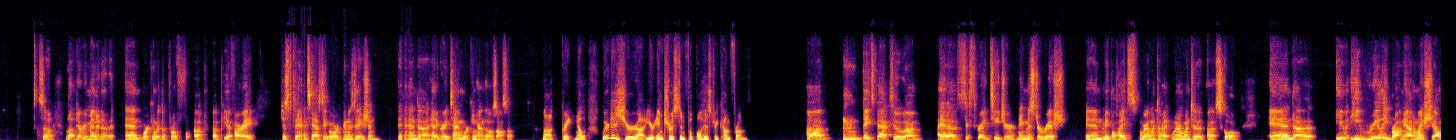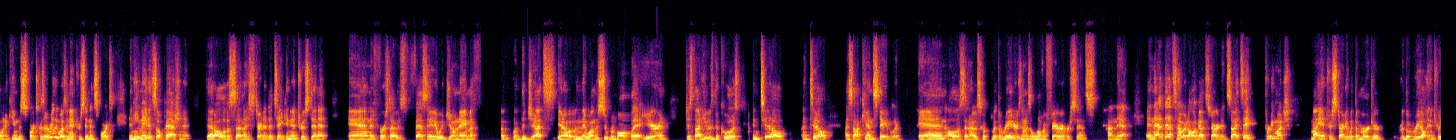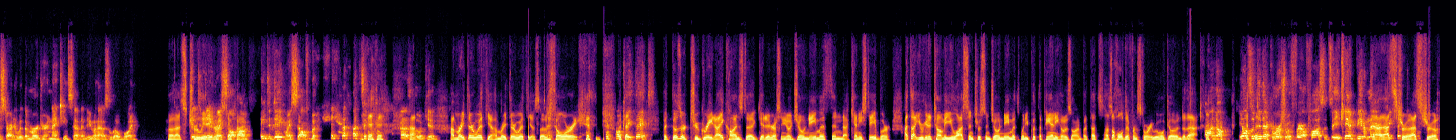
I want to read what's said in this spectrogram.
So loved every minute of it. And working with the Pro uh, uh PFRA, just fantastic organization, and uh, had a great time working on those also. Wow, great! Now, where does your uh, your interest in football history come from? Uh, dates back to uh, I had a sixth grade teacher named Mr. Rish in Maple Heights, where I went to when I went to uh, school, and uh, he he really brought me out of my shell when it came to sports because I really wasn't interested in sports, and he made it so passionate that all of a sudden I started to take an interest in it. And at first, I was fascinated with Joe Namath of, of the Jets, you know, when they won the Super Bowl that year, and just thought he was the coolest until until I saw Ken Stabler, and all of a sudden I was hooked with the Raiders, and it was a love affair ever since on that. And that that's how it all got started. So I'd say pretty much my interest started with the merger. The real interest started with the merger in 1970 when I was a little boy. Well, that's truly an interesting myself. time. I hate to date myself, but I was a little kid. I'm right there with you. I'm right there with you. So don't worry. okay, that, thanks. But those are two great icons to get interesting. You know, Joe Namath and uh, Kenny Stabler. I thought you were going to tell me you lost interest in Joe Namath when he put the pantyhose on, but that's that's a whole different story. We won't go into that. oh no, he also did that commercial with Farrah Fawcett, so you can't beat him there. Yeah, that's true. That's true.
